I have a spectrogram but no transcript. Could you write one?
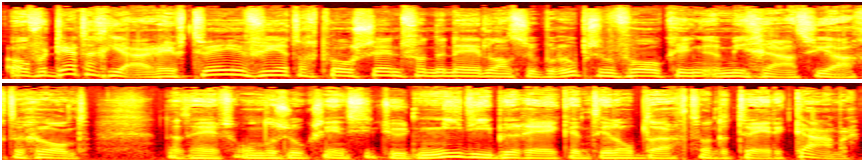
Over 30 jaar heeft 42% van de Nederlandse beroepsbevolking een migratieachtergrond. Dat heeft onderzoeksinstituut NIDI berekend in opdracht van de Tweede Kamer.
